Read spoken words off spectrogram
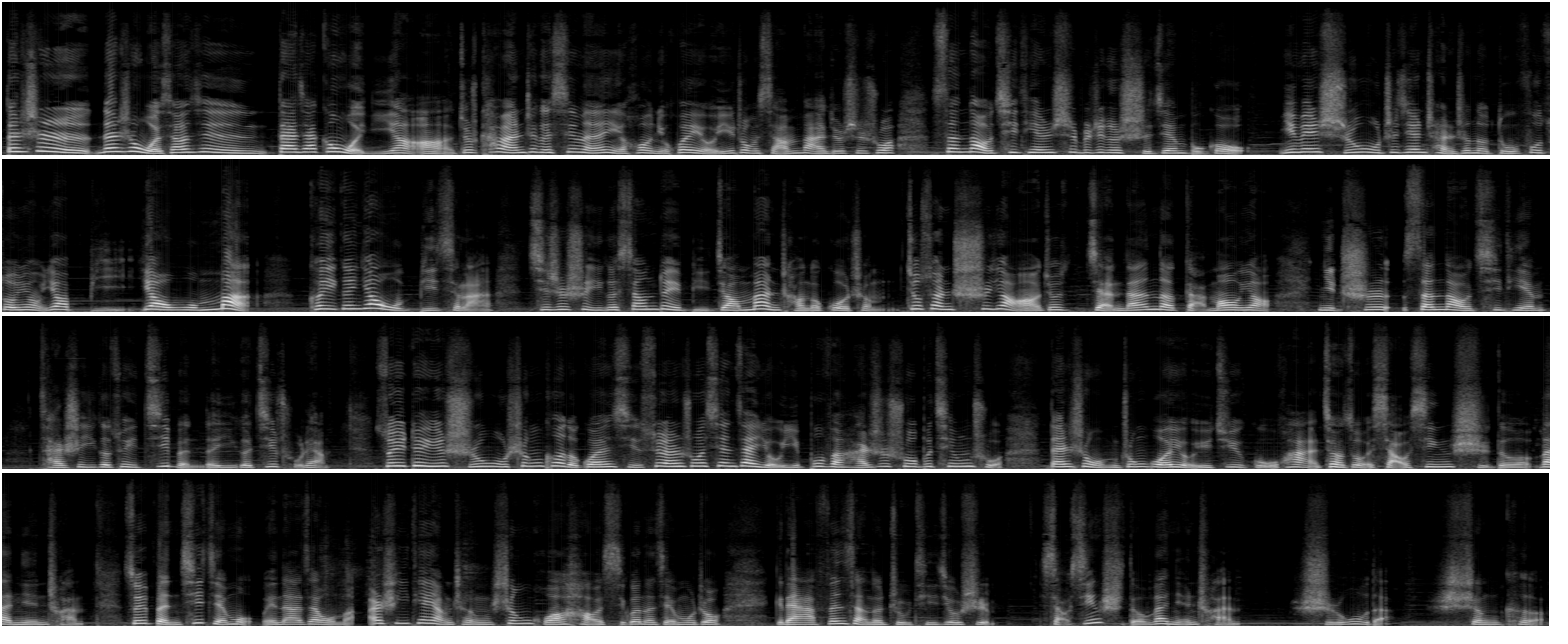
但是，但是我相信大家跟我一样啊，就是看完这个新闻以后，你会有一种想法，就是说三到七天是不是这个时间不够？因为食物之间产生的毒副作用要比药物慢。可以跟药物比起来，其实是一个相对比较漫长的过程。就算吃药啊，就简单的感冒药，你吃三到七天才是一个最基本的一个基础量。所以，对于食物生克的关系，虽然说现在有一部分还是说不清楚，但是我们中国有一句古话叫做“小心驶得万年船”。所以，本期节目维娜在我们二十一天养成生活好习惯的节目中，给大家分享的主题就是。小心驶得万年船，食物的深刻。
